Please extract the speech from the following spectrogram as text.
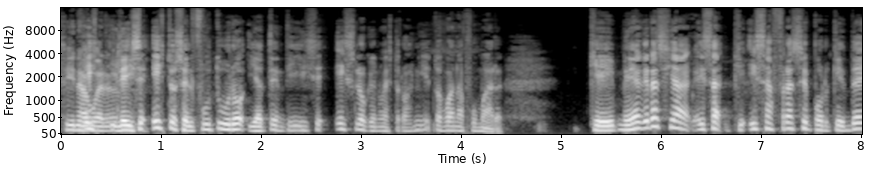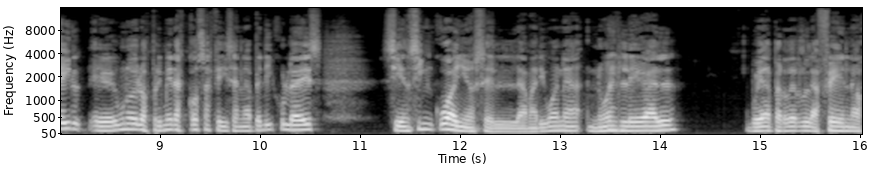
Sí, no, Es- bueno. Y le dice, esto es el futuro, y atenti, y dice, es lo que nuestros nietos van a fumar. Que me da gracia esa, que esa frase porque Dale, eh, una de las primeras cosas que dice en la película es, si en cinco años el- la marihuana no es legal, voy a perder la fe en la,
